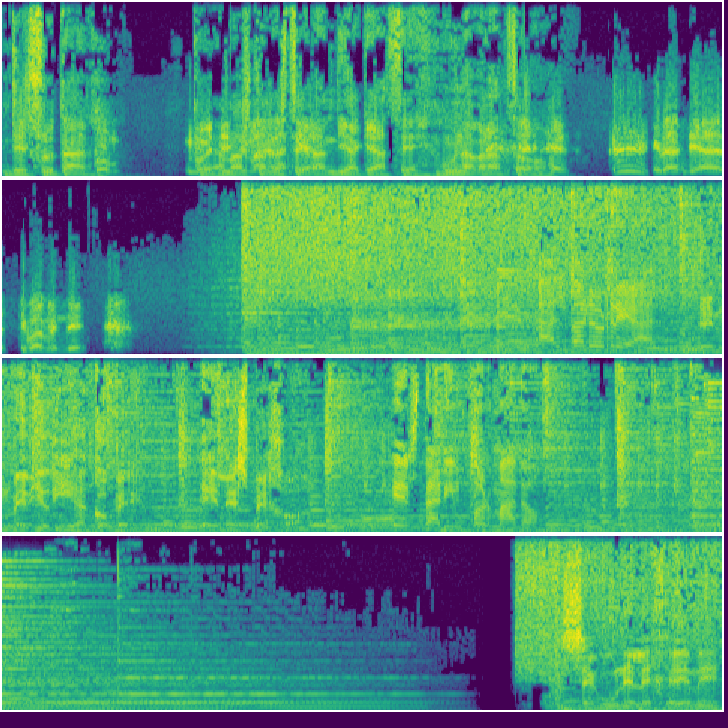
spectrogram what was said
disfrutar. Pues, además con este gran día que hace. Un abrazo. gracias, igualmente. Álvaro Real. En Mediodía Cope, El Espejo. Estar informado. Según el EGM,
